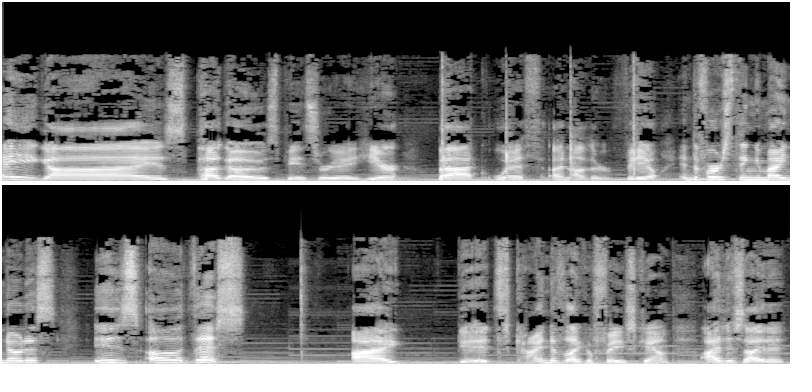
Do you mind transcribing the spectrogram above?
Hey guys, Puggos Pizzeria here, back with another video. And the first thing you might notice is, uh, this. I, it's kind of like a face cam. I decided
